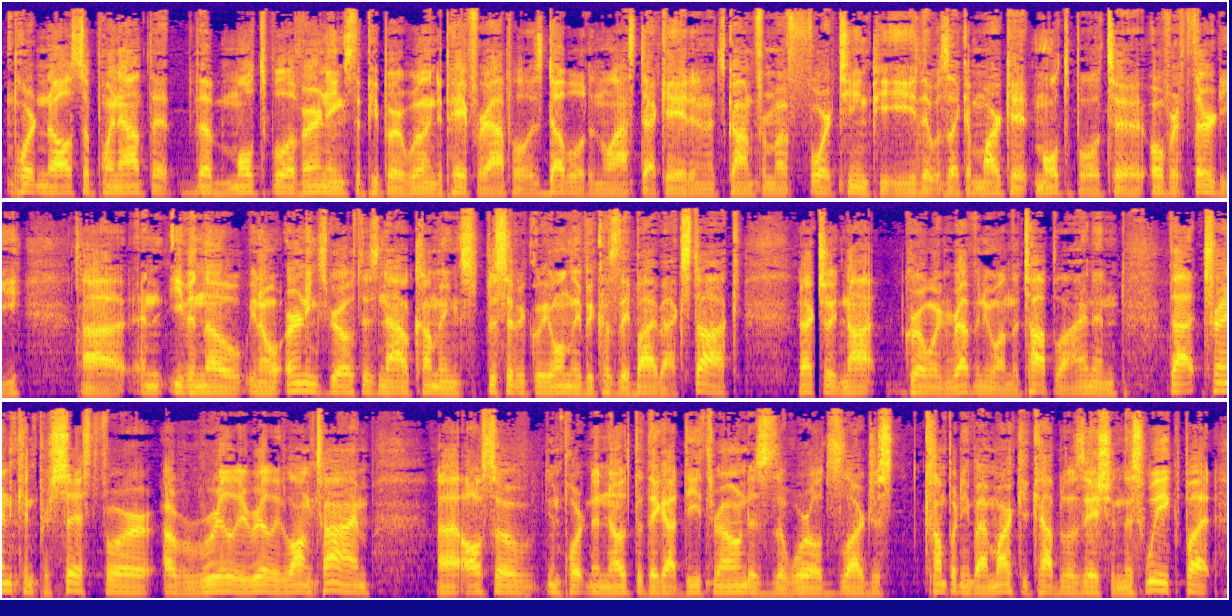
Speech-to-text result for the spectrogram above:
important to also point out that the multiple of earnings that people are willing to pay for Apple has doubled in the last decade, and it's gone from a 14 PE that was like a market multiple to over 30. Uh, and even though you know earnings growth is now coming specifically only because they buy back stock, actually not growing revenue on the top line, and that trend can persist for a really, really long time. Uh, also important to note that they got dethroned as the world's largest company by market capitalization this week, but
